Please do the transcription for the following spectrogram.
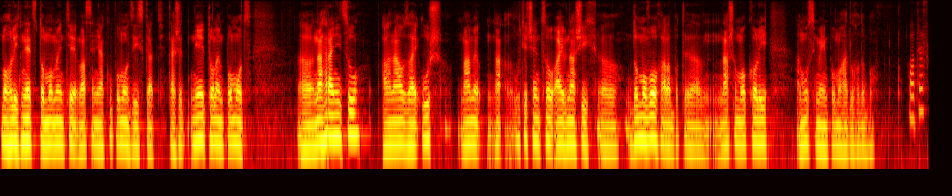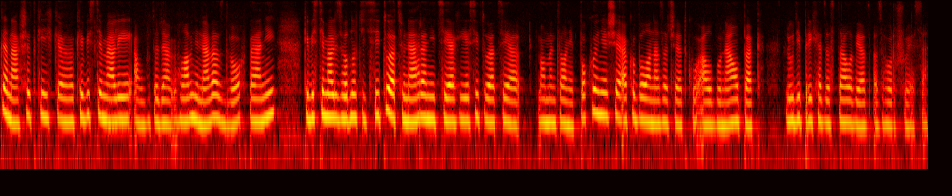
mohli hneď v tom momente vlastne nejakú pomoc získať. Takže nie je to len pomoc e, na hranicu, ale naozaj už máme utečencov aj v našich e, domovoch alebo teda v našom okolí a musíme im pomáhať dlhodobo. Otázka na všetkých, keby ste mali, alebo teda hlavne na vás dvoch páni, keby ste mali zhodnotiť situáciu na hraniciach, je situácia momentálne pokojnejšia, ako bola na začiatku, alebo naopak ľudí prichádza stále viac a zhoršuje sa?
